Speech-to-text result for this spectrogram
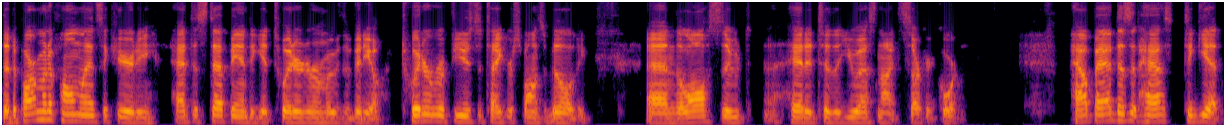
The Department of Homeland Security had to step in to get Twitter to remove the video. Twitter refused to take responsibility, and the lawsuit headed to the U.S. Ninth Circuit Court. How bad does it have to get?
